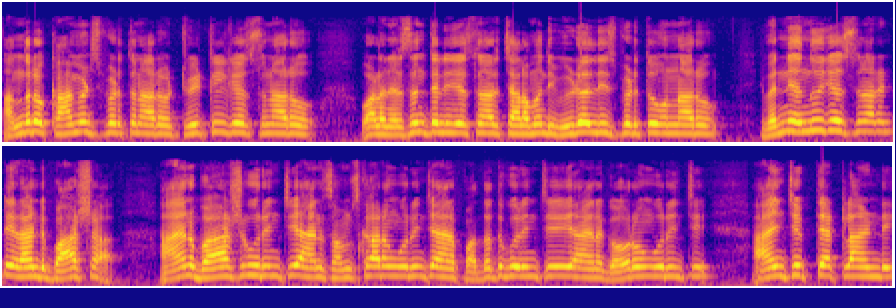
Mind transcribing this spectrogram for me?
అందరూ కామెంట్స్ పెడుతున్నారు ట్వీట్లు చేస్తున్నారు వాళ్ళ నిరసన తెలియజేస్తున్నారు చాలామంది వీడియోలు తీసి పెడుతూ ఉన్నారు. ఇవన్నీ ఎందుకు చేస్తున్నారంటే ఇలాంటి భాష. ఆయన భాష గురించి ఆయన సంస్కారం గురించి ఆయన పద్ధతి గురించి ఆయన గౌరవం గురించి ఆయన చెప్తే ఎట్లా అండి?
